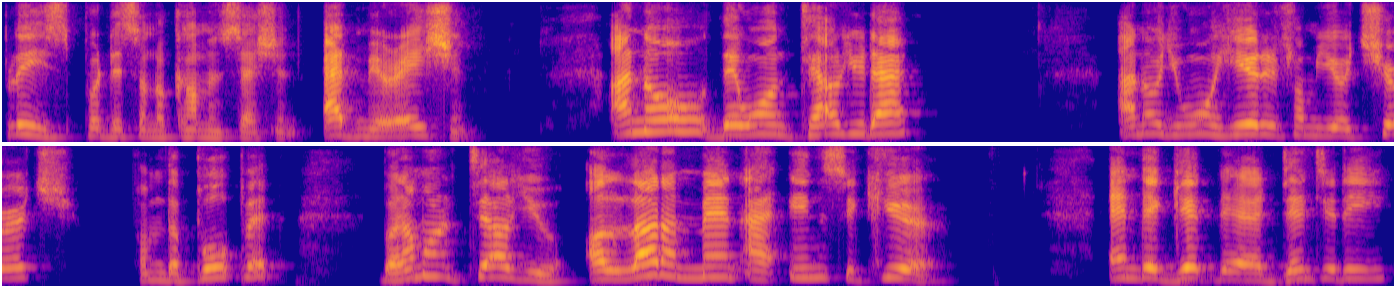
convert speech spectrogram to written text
Please put this on the comment section. Admiration. I know they won't tell you that. I know you won't hear it from your church, from the pulpit, but I'm going to tell you a lot of men are insecure and they get their identity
